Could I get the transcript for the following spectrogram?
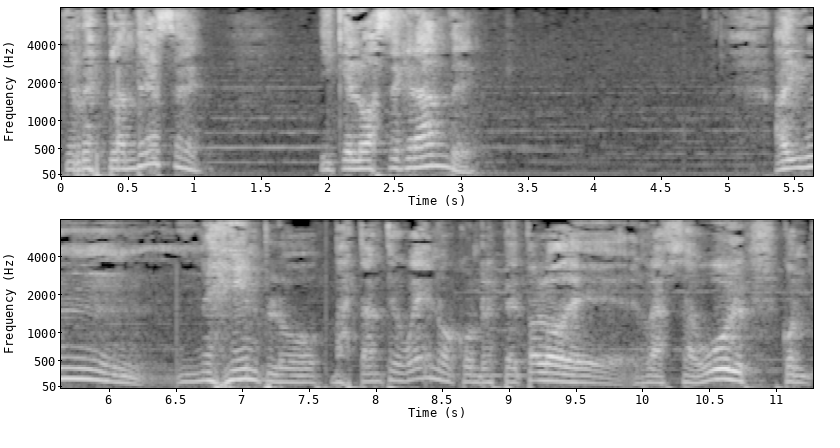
que resplandece y que lo hace grande. Hay un, ejemplo bastante bueno con respecto a lo de Rafsaúl, con,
